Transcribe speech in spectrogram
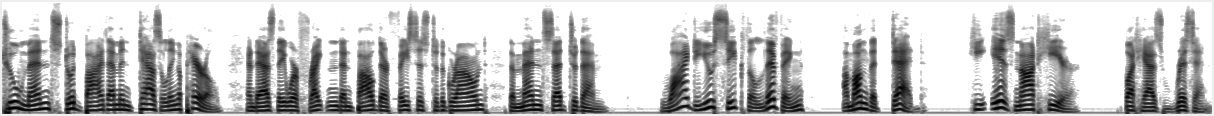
two men stood by them in dazzling apparel. And as they were frightened and bowed their faces to the ground, the men said to them, why do you seek the living among the dead? He is not here, but has risen.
